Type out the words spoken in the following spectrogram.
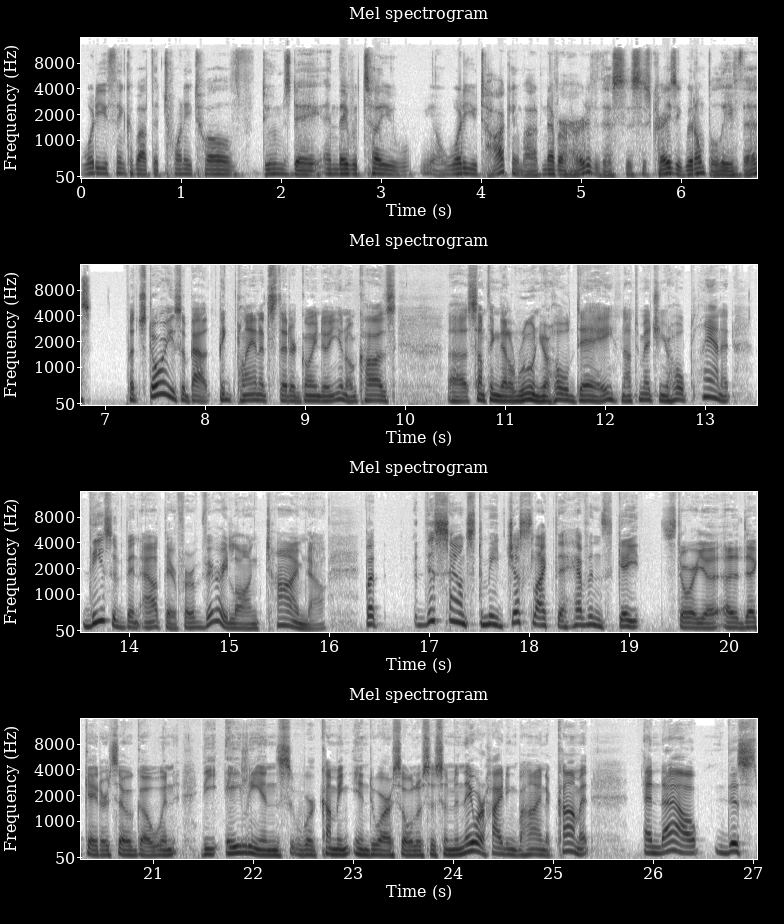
what do you think about the 2012 doomsday? And they would tell you, you know, what are you talking about? I've never heard of this. This is crazy. We don't believe this. But stories about big planets that are going to, you know, cause uh, something that'll ruin your whole day, not to mention your whole planet, these have been out there for a very long time now. But this sounds to me just like the Heaven's Gate story a, a, decade or so ago when the aliens were coming into our solar system and they were hiding behind a comet. And now this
